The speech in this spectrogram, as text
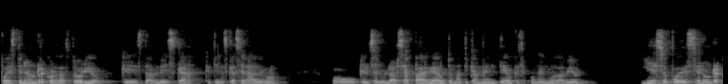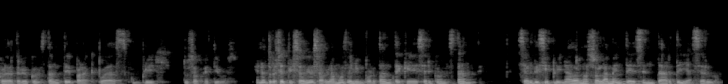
puedes tener un recordatorio que establezca que tienes que hacer algo o que el celular se apague automáticamente o que se ponga en modo avión y eso puede ser un recordatorio constante para que puedas cumplir tus objetivos. En otros episodios hablamos de lo importante que es ser constante. Ser disciplinado no solamente es sentarte y hacerlo.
